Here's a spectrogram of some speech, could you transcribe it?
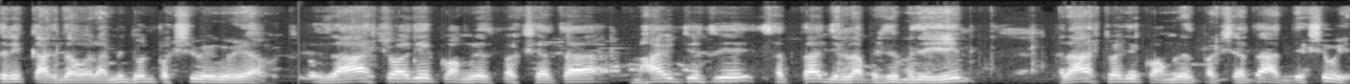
तरी कागदावर आम्ही दोन पक्ष वेगवेगळे आहोत. राष्ट्रवादी काँग्रेस पक्षाचा महायुतीची सत्ता जिल्हा परिषदेमध्ये येईल. राष्ट्रवादी काँग्रेस पक्षाचा अध्यक्ष होईल.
